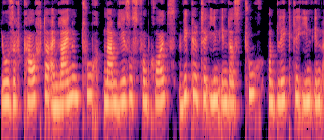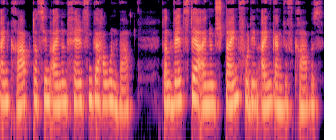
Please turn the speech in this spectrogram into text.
Josef kaufte ein Leinentuch, nahm Jesus vom Kreuz, wickelte ihn in das Tuch und legte ihn in ein Grab, das in einen Felsen gehauen war. Dann wälzte er einen Stein vor den Eingang des Grabes.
